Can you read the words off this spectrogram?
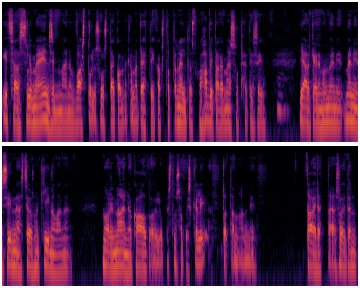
itse asiassa se oli meidän ensimmäinen vastuullisuusteko, mikä me tehtiin 2014, kun Habitari-messut heti siinä mm. jälkeen, niin mä menin, menin sinne, ja se on sellainen kiinalainen nuori nainen, joka Aalto-yliopistossa opiskeli tota, niin, taidetta, ja se oli tehnyt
